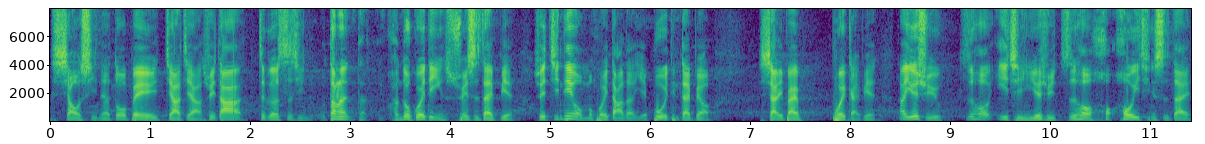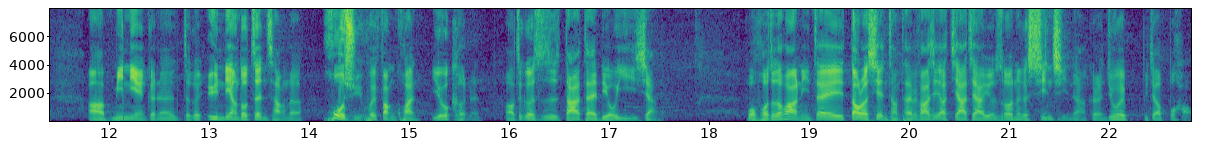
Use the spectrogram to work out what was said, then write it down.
小型的都被加价，所以大家这个事情，当然很多规定随时在变，所以今天我们回答的也不一定代表下礼拜不会改变。那也许之后疫情，也许之后后后疫情时代啊，明年可能整个运量都正常了，或许会放宽，也有可能啊，这个是大家再留意一下。否否则的话，你在到了现场才会发现要加价，有时候那个心情呢，可能就会比较不好。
